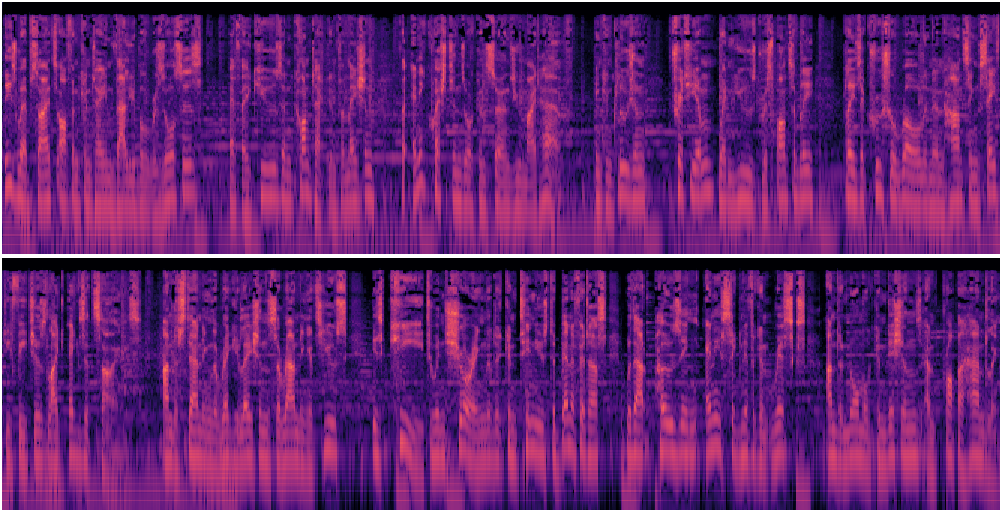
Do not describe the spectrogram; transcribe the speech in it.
These websites often contain valuable resources, FAQs, and contact information for any questions or concerns you might have. In conclusion, tritium, when used responsibly, plays a crucial role in enhancing safety features like exit signs. Understanding the regulations surrounding its use is key to ensuring that it continues to benefit us without posing any significant risks under normal conditions and proper handling.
